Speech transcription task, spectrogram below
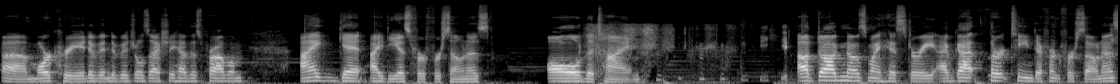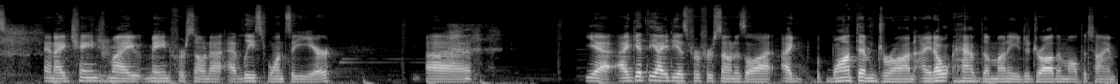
uh, more creative individuals actually have this problem. I get ideas for personas all the time. Yeah. Updog knows my history. I've got 13 different personas, and I change my main persona at least once a year. Uh, yeah, I get the ideas for personas a lot. I want them drawn. I don't have the money to draw them all the time.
